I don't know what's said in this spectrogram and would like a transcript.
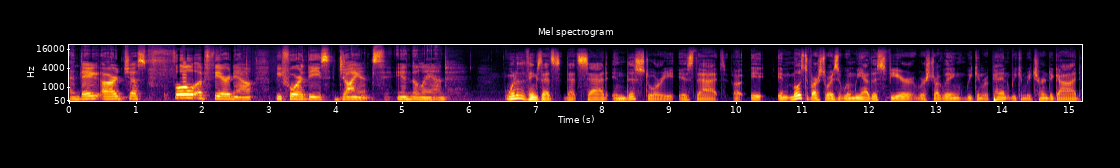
And they are just full of fear now before these giants in the land. One of the things that's that's sad in this story is that uh, it, in most of our stories, when we have this fear, we're struggling, we can repent, we can return to God.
